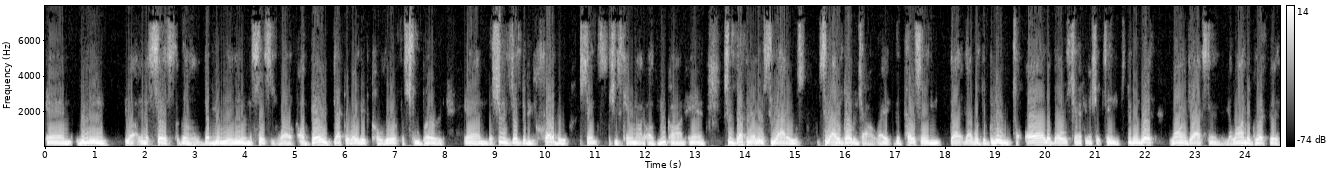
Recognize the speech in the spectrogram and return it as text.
and leading yeah, in assists, the WNBA leader in assists as well. A very decorated career for Sue Bird, and she's just been incredible since she's came out of UConn, and she's definitely Seattle's Seattle's golden child, right? The person that that was the glue to all of those championship teams, even with Lauren Jackson, Yolanda Griffith,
